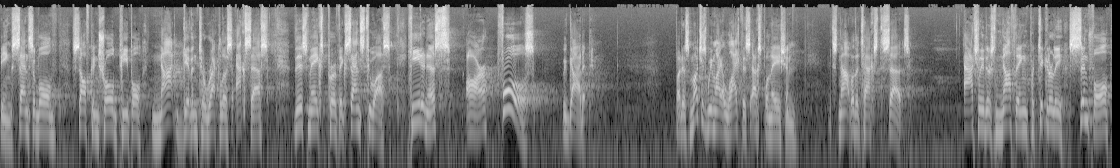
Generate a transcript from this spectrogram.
being sensible, self controlled people, not given to reckless excess, this makes perfect sense to us. Hedonists are fools. We've got it. But as much as we might like this explanation, it's not what the text says. Actually, there's nothing particularly sinful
